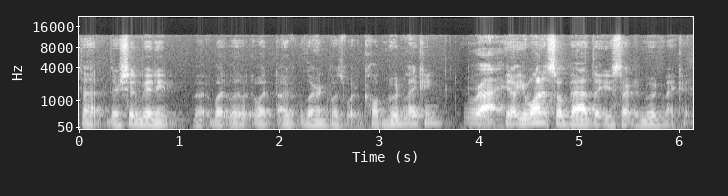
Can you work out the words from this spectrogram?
that there shouldn't be any, what, what- what I've learned was what called mood making. Right. You know, you want it so bad that you start to mood make it.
